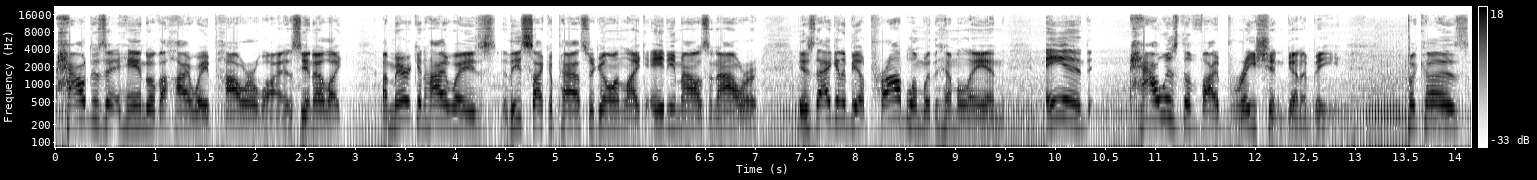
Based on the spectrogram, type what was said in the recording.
how does it handle the highway power wise? You know, like American highways, these psychopaths are going like 80 miles an hour. Is that going to be a problem with the Himalayan? And how is the vibration going to be? Because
